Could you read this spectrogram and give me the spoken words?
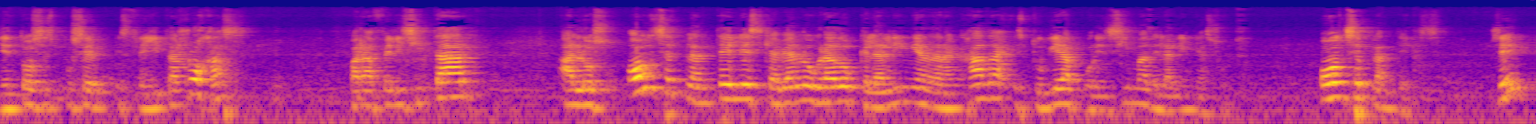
y entonces puse estrellitas rojas para felicitar a los 11 planteles que habían logrado que la línea anaranjada estuviera por encima de la línea azul. 11 planteles. ¿Sí?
